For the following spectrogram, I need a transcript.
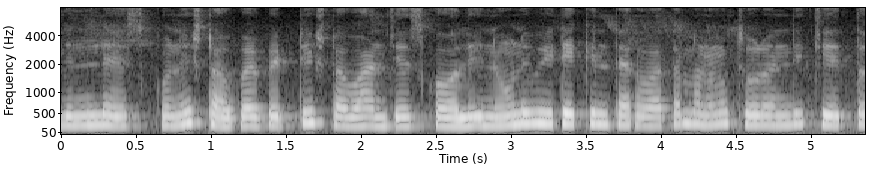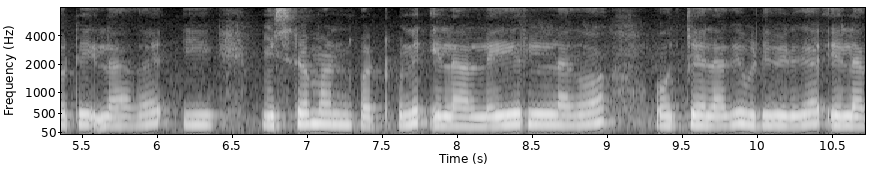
గిన్నెలో వేసుకొని స్టవ్ పై పెట్టి స్టవ్ ఆన్ చేసుకోవాలి. నూనె వీటెక్కిన తర్వాత మనం చూడండి చేతితోటి ఇలాగా ఈ మిశ్రమాన్ని పట్టుకుని ఇలా లేయర్ లాగా వచ్చేలాగా విడివిడిగా ఇలా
